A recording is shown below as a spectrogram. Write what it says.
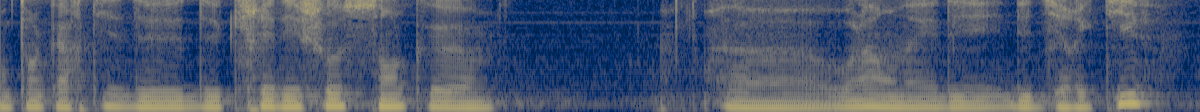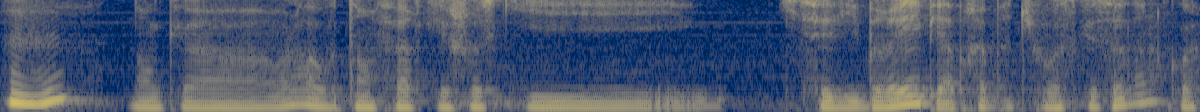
en tant qu'artiste de, de créer des choses sans que. euh, voilà, on ait des, des directives. Mhm. Donc euh, voilà, autant faire quelque chose qui, qui te fait vibrer, et puis après, bah, tu vois ce que ça donne, quoi.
